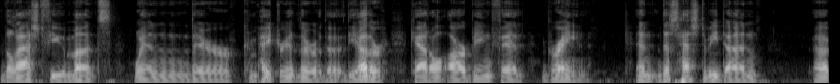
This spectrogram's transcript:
the last few months when their compatriot, their, the, the other cattle, are being fed grain. And this has to be done, uh,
